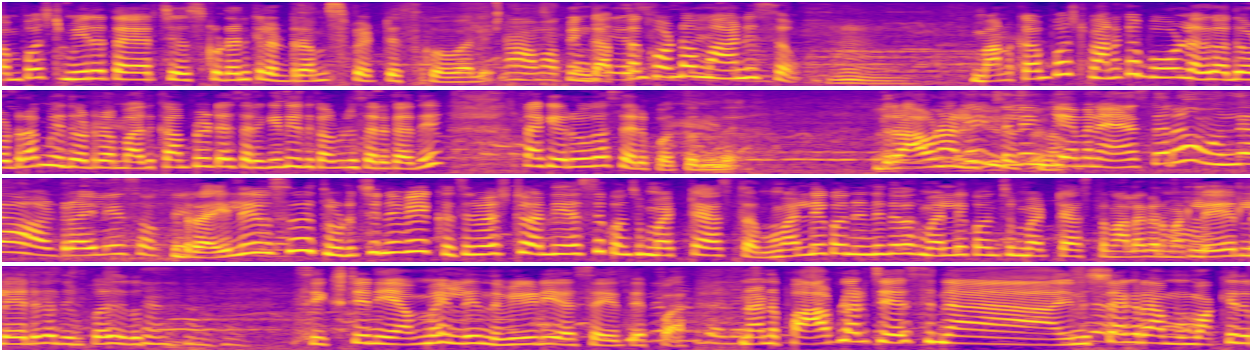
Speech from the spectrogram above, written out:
కంపోస్ట్ మీరే తయారు చేసుకోవడానికి ఇలా డ్రమ్స్ పెట్టేసుకోవాలి. మేము గత్తం కొండ మానేసాం. మన కంపోస్ట్ మనకే బోల్డ్ అది అదో డ్రమ్ ఇదో డ్రమ్ అది కంప్లీట్ అయ్యేసరికి ఇది ఇది కంప్లీట్ అయ్యేసరికి అది. నాకు ఎరువుగా సరిపోతుంది. ద్రావణాలు ఇంకేమైనా వేస్తారా? Only dry leaves dry leaves తుడిచినవి కిచెన్ వేస్ట్ అన్ని వేసి కొంచెం మట్టి వేస్తాం. మళ్ళీ కొన్ని నిండి తర్వాత మళ్ళీ కొంచెం మట్టి వేస్తాం. అలాగనమాట. లేరు లేరుగా దింపుకోదు సిక్స్టీన్ ఎం వెళ్ళింది వీడియోస్ అయితే. నన్ను పాపులర్ చేసిన ఇన్స్టాగ్రామ్ మొక్క ఇది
